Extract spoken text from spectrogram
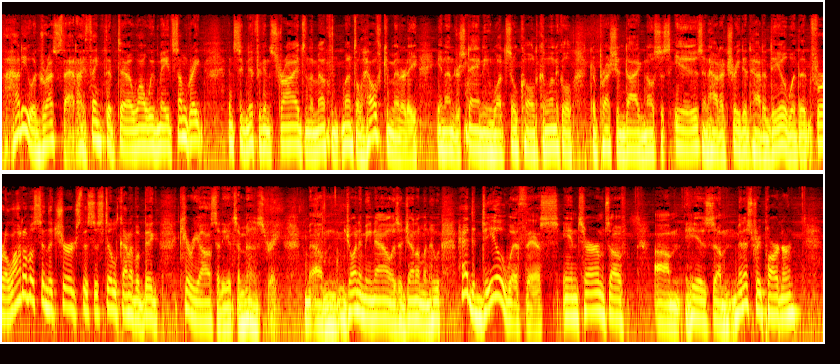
How do you address that? I think that uh, while we've made some great and significant strides in the mental health community in understanding what so-called clinical depression diagnosis is and how to treat it, how to deal with it, for a lot of us in the church, this is still kind of a big curiosity. It's a ministry. Um, joining me now is a gentleman who had to deal with this in terms of um, his um, ministry partner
